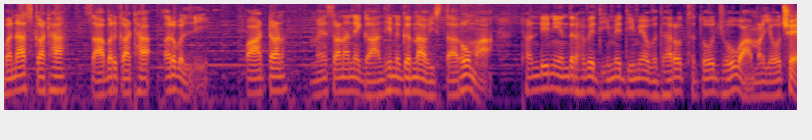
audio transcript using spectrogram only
બનાસકાંઠા, સાબરકાંઠા, અરવલ્લી, પાટણ મહેસાણા અને ગાંધીનગરના વિસ્તારોમાં ઠંડીની અંદર હવે ધીમે ધીમે વધારો થતો જોવા મળ્યો છે.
